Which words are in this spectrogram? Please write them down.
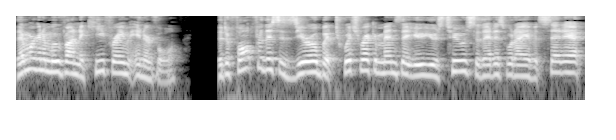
Then we're going to move on to keyframe interval. The default for this is 0, but Twitch recommends that you use 2, so that is what I have it set at.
